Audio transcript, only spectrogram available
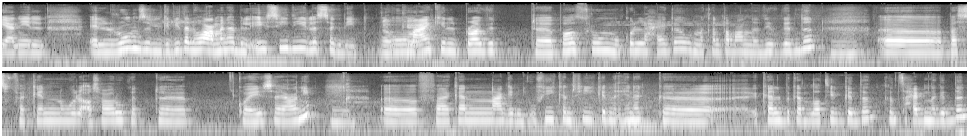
يعني ال ال rooms الجديدة اللي هو عاملها بالاي سي دي لسه جديد. okay. ومعاكي ال private bathroom وكل حاجة والمكان طبعا نظيف جدا. آه بس فكان والأسعاره كانت كويسة يعني. آه، فكان عاجبني. وفي كان في كان هناك آه، كلب كان لطيف جدا كان صاحبنا جدا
